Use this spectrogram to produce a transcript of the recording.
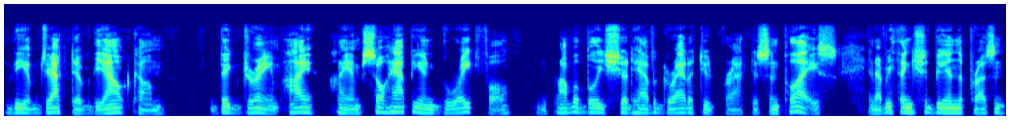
the objective, the outcome, big dream, I, I am so happy and grateful. You probably should have a gratitude practice in place, and everything should be in the present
